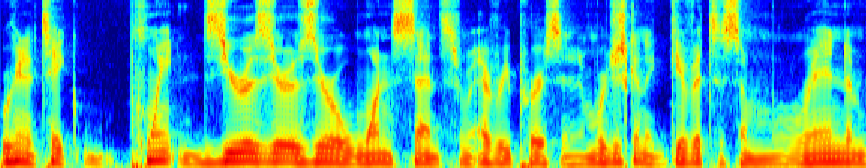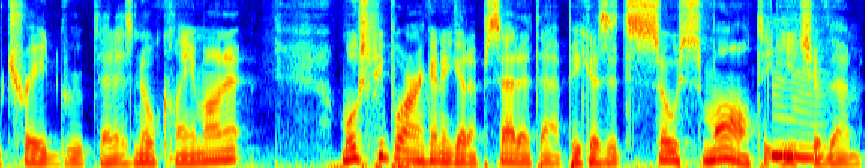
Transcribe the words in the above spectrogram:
we're going to take 0.0001 cents from every person and we're just going to give it to some random trade group that has no claim on it. Most people aren't going to get upset at that because it's so small to each of mm. them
